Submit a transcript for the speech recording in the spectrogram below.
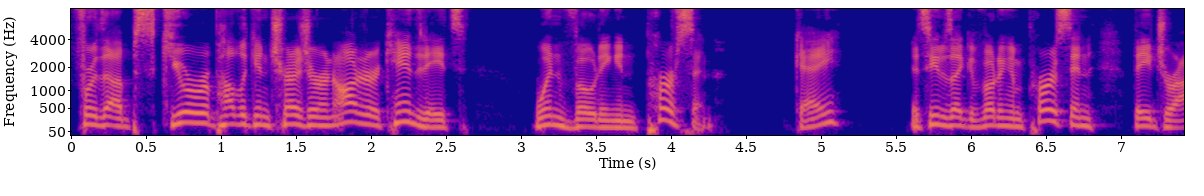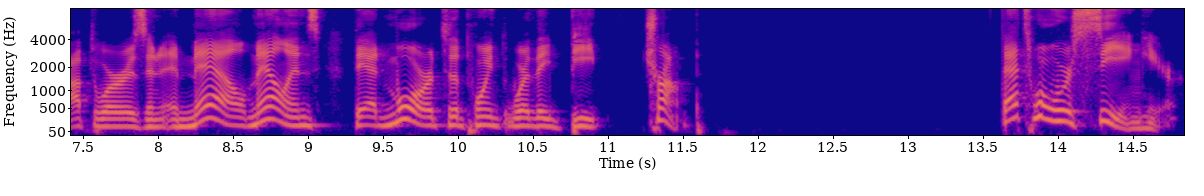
for the obscure Republican treasurer and auditor candidates when voting in person. Okay? It seems like voting in person, they dropped, whereas in, in mail, mail-ins, they had more to the point where they beat Trump. That's what we're seeing here.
